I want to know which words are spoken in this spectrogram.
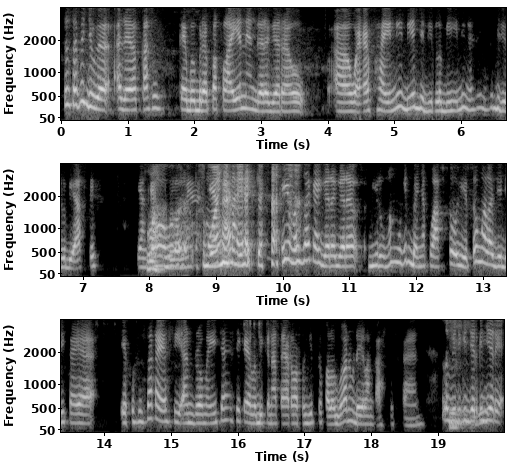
Terus tapi juga ada kasus kayak beberapa klien yang gara-gara uh, WFH ini dia jadi lebih ini nggak sih? Jadi lebih aktif yang kayak wow, sebelumnya. Semuanya ya kan? kayaknya. Iya, maksudnya kayak gara-gara di rumah mungkin banyak waktu gitu malah jadi kayak ya khususnya kayak si Andro Maicha sih kayak lebih kena teror gitu. Kalau gue kan udah hilang kasus kan. Lebih hmm. dikejar-kejar ya?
